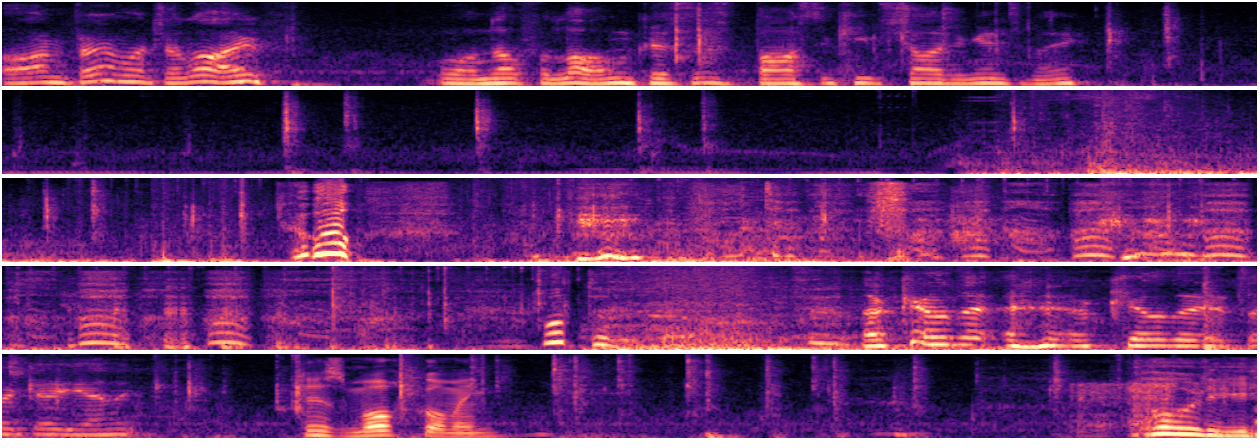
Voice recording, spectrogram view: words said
I'm very much alive. Well, not for long, because this bastard keeps charging into me. What the? I've killed it. I've killed it. It's okay, Janick. There's more coming. Holy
